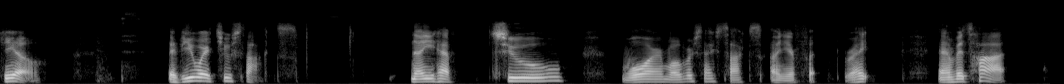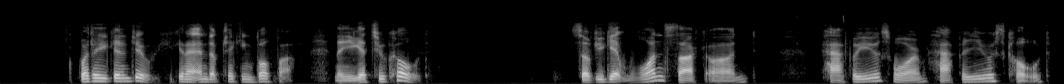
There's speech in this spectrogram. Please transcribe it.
Gio, if you wear two socks, now you have two warm, oversized socks on your foot, right? And if it's hot, what are you going to do? You're going to end up taking both off. Then you get too cold. So if you get one sock on, half of you is warm, half of you is cold,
